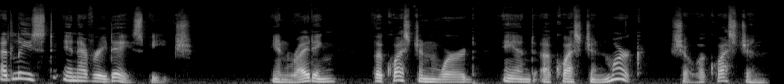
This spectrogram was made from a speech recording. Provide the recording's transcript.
at least in everyday speech. In writing, the question word and a question mark show a question.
